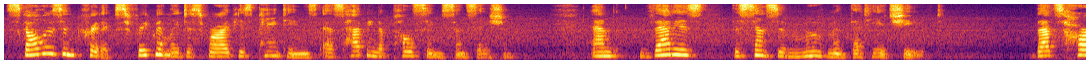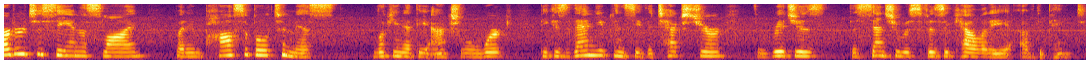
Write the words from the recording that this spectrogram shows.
Scholars and critics frequently describe his paintings as having a pulsing sensation, and that is the sense of movement that he achieved. That's harder to see in a slide, but impossible to miss looking at the actual work because then you can see the texture, the ridges, the sensuous physicality of the paint.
